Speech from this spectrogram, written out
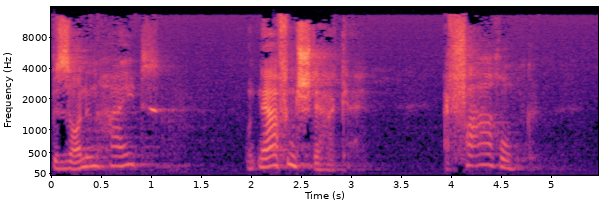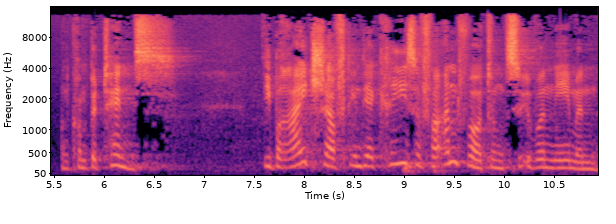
Besonnenheit und Nervenstärke, Erfahrung und Kompetenz, die Bereitschaft, in der Krise Verantwortung zu übernehmen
